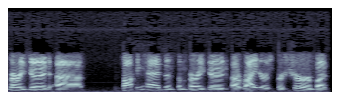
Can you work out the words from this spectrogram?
very good uh, talking heads and some very good uh, writers for sure. But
